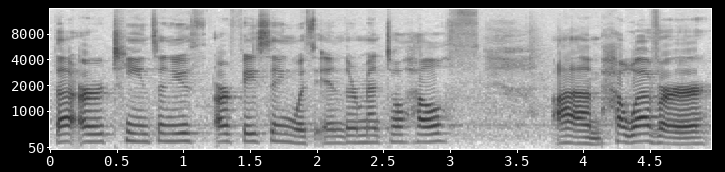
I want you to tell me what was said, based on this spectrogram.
that our teens and youth are facing within their mental health. Um, however,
